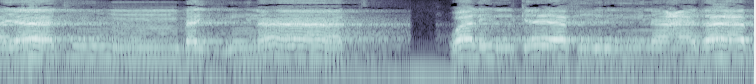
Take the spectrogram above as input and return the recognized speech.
آيات بينات وللكافرين عذاب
